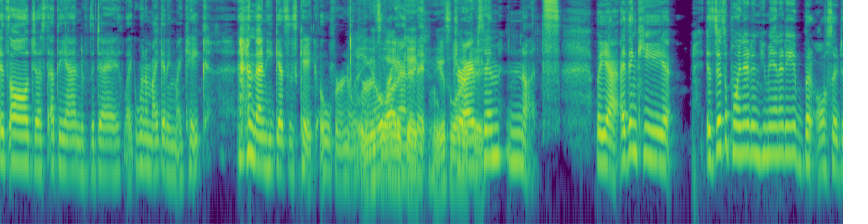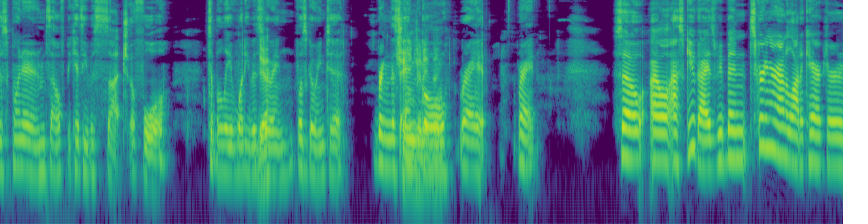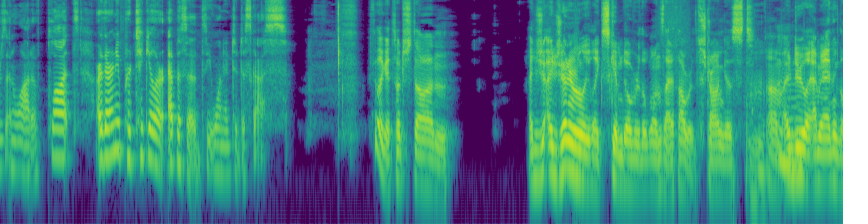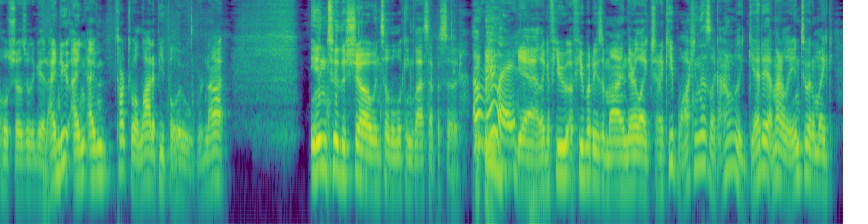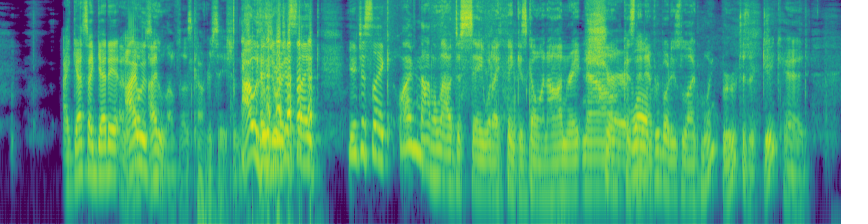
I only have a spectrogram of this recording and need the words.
it's all just at the end of the day, like when am I getting my cake? And then he gets his cake over and over He and over again, cake. and He it gets a lot of drives him nuts. But yeah, I think he is disappointed in humanity, but also disappointed in himself because he was such a fool to believe what he was Yeah. doing was going to bring this Change end goal. anything. Right, right. So I'll ask you guys. We've been skirting around a lot of characters and a lot of plots. Are there any particular episodes you wanted to discuss? I feel like I touched on. I, I generally like skimmed over the ones that I thought were the strongest. Um, I do like. I mean, I think the whole show is really good. I do. I I've talked to a lot of people who were not into the show until the Looking Glass episode. Oh, really? Yeah, like a few a few buddies of mine, they're like, "Should I keep watching this? Like, I don't really get it. I'm not really into it." I'm like, I guess I get it. I, lo- was I love those conversations. I was into you're just like you're just like well, I'm not allowed to say what I think is going on right now Sure. because Well- then everybody's like Mike Burdge is a dickhead.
